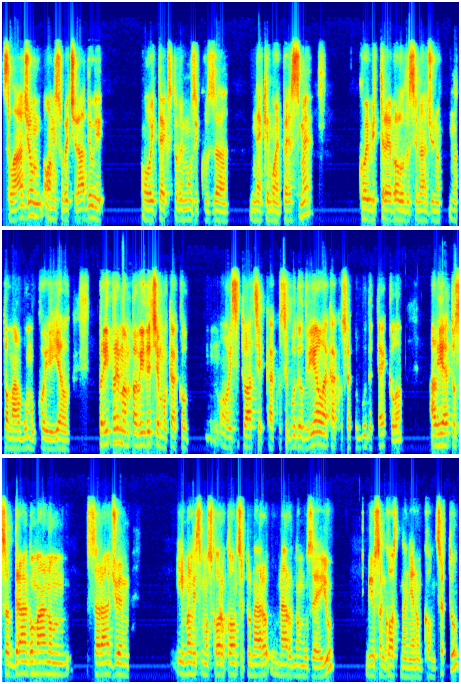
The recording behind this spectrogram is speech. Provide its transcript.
Slađom, oni su već radili ovaj tekstove, muziku za neke moje pesme koje bi trebalo da se nađu na, na tom albumu koji je pripremam, pa vidjet ćemo kako ove situacije, kako se bude odvijala, kako sve to bude teklo, ali eto sa Dragom Anom sarađujem, imali smo skoro koncert u, Naro, u Narodnom muzeju, bio sam gost na njenom koncertu,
